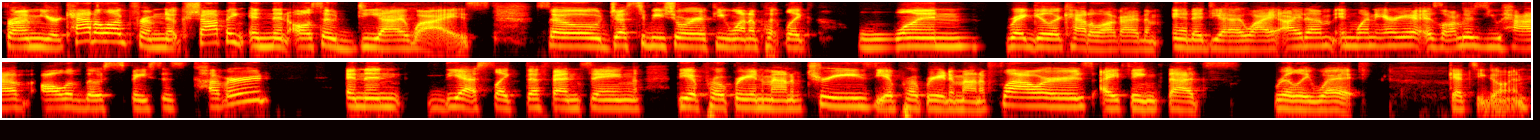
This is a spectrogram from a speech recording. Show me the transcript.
from your catalog, from Nook Shopping, and then also DIYs. So just to be sure, if you want to put like one regular catalog item and a DIY item in one area, as long as you have all of those spaces covered. And then, yes, like the fencing, the appropriate amount of trees, the appropriate amount of flowers. I think that's really what gets you going.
